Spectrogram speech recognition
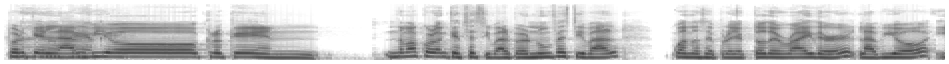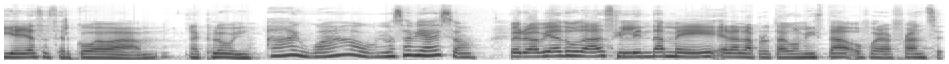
Porque Ah, la vio, creo que en, no me acuerdo en qué festival, pero en un festival cuando se proyectó The Rider, la vio y ella se acercó a, a Chloe. Ay, wow, no sabía eso. Pero había dudas si Linda May era la protagonista o fuera Frances.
